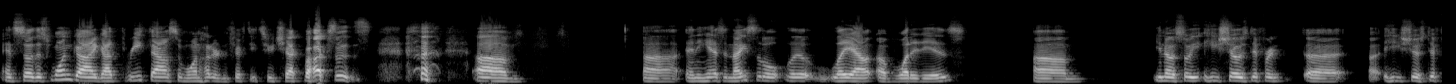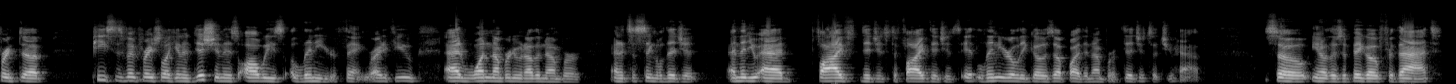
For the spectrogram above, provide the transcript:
And so this one guy got 3,152 checkboxes. um, uh, and he has a nice little, little, layout of what it is. Um, you know, so he, he shows different, uh, uh, he shows different uh, pieces of information, like an addition, is always a linear thing, right? If you add one number to another number and it's a single digit, and then you add five digits to five digits, it linearly goes up by the number of digits that you have. So you know, there's a big O for that.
